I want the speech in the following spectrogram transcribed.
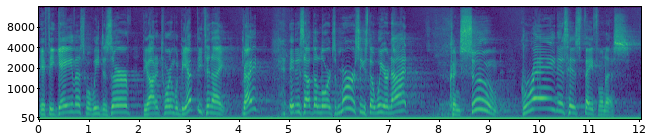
if He gave us what we deserve, the auditorium would be empty tonight, right? It is of the Lord's mercies that we are not consumed. Great is His faithfulness.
